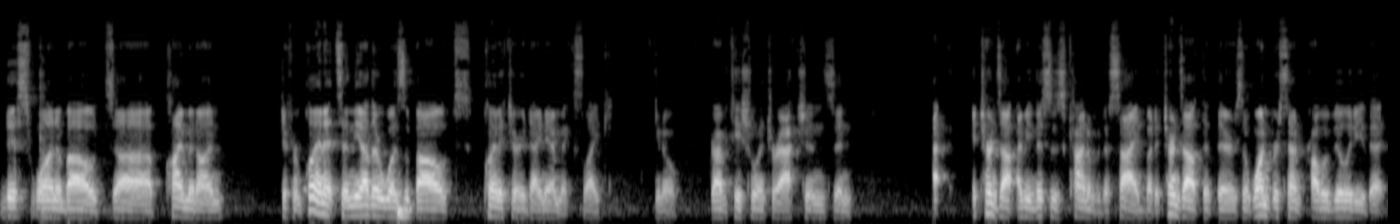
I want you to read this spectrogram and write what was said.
this one about uh, climate on different planets, and the other was about planetary dynamics, like you know gravitational interactions and it turns out, I mean, this is kind of an aside, but it turns out that there's a 1% probability that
